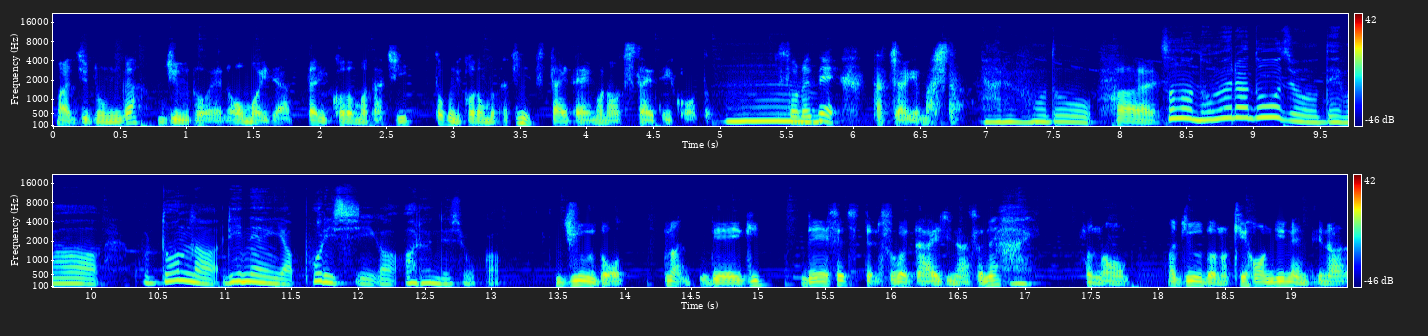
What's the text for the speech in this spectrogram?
まあ、自分が柔道への思いであったり、子どもたち、特に子どもたちに伝えたいものを伝えていこうと、それで立ち上げました。なるほど、はい、その野村道場では、どんな理念やポリシーがあるんでしょうか？柔道、まあ、礼儀、礼節っていうのはすごい大事なんですよね。はい、そのまあ、柔道の基本理念っていうのは、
